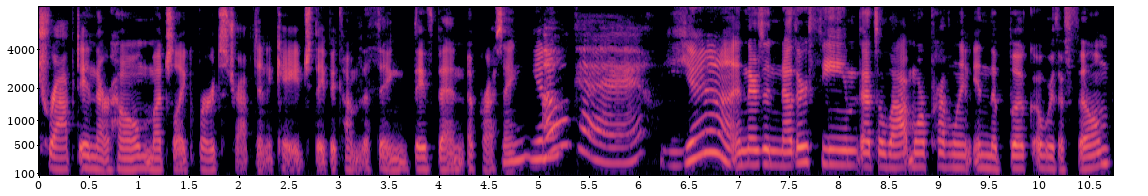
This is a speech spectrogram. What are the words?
trapped in their home, much like birds trapped in a cage. They become the thing they've been oppressing. You know. Okay. Yeah, and there's another theme that's a lot more prevalent in the book over the film,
